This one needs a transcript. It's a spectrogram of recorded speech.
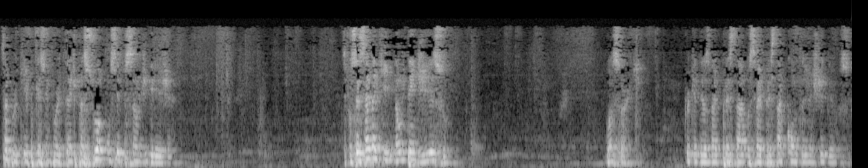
Sabe por quê? Porque isso é importante para a sua concepção de igreja. Se você sai daqui e não entende isso, boa sorte. Porque Deus vai prestar, você vai prestar contas diante de Deus.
